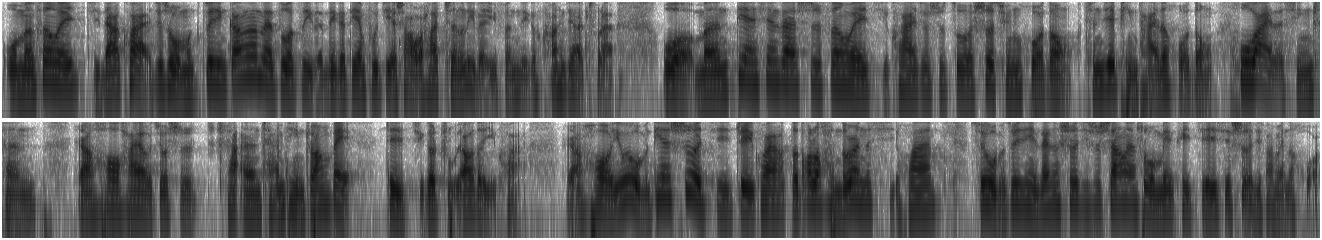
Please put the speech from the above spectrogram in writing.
我们分为几大块，就是我们最近刚刚在做自己的那个店铺介绍，我还整理了一份那个框架出来。我们店现在是分为几块，就是做社群活动、承接品牌的活动、户外的行程，然后还有就是产嗯产品装备这几个主要的一块。然后，因为我们店设计这一块得到了很多人的喜欢，所以我们最近也在跟设计师商量，说我们也可以接一些设计方面的活儿。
